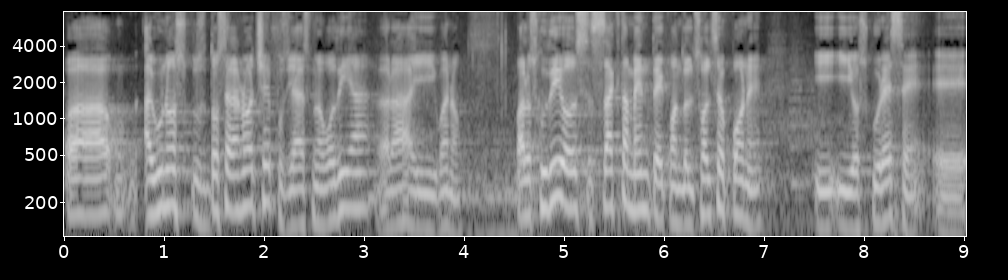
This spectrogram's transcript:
Uh, algunos, pues 12 de la noche, pues ya es nuevo día, ¿verdad? Y bueno, para los judíos, exactamente cuando el sol se opone y, oscurece, eh,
